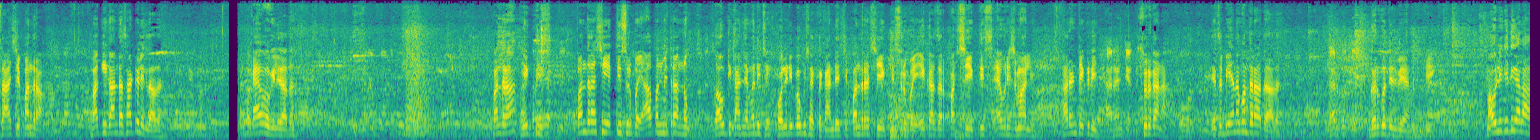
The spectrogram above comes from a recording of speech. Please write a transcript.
सहाशे पंधरा. बाकी कांदा साठवेल का दादा. काय हो गेले दादा? पंधरा? एकतीस. पंधराशे एकतीस रुपये. आपण मित्रांनो गावठी कांद्यामध्येच आहे क्वालिटी बघू शकता. कांद्याची पंधराशे एकतीस रुपये एक हजार पाचशे एकतीस ॲव्हरेज माल आहे. हरण टेकडी सुरगाणा याचं बियाणं कोणतं राहतं दादा? घरगुती. घरगुतीच बियाणं. ठीक. माऊली किती गेला?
